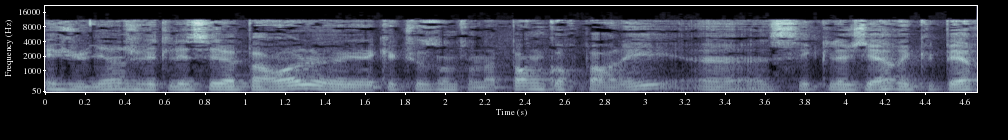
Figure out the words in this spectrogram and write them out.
Et Julien, je vais te laisser la parole. Il y a quelque chose dont on n'a pas encore parlé, euh, c'est que la récupère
